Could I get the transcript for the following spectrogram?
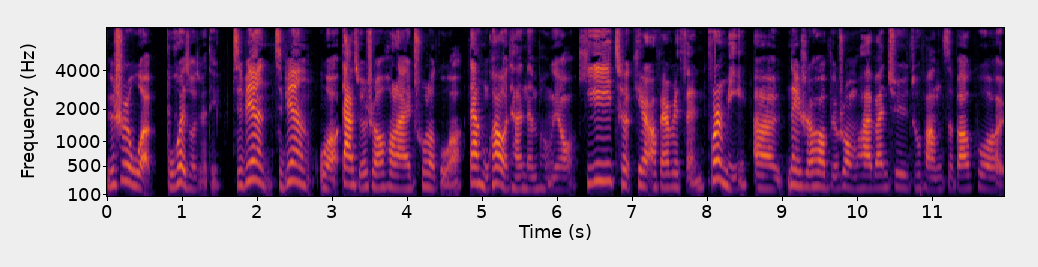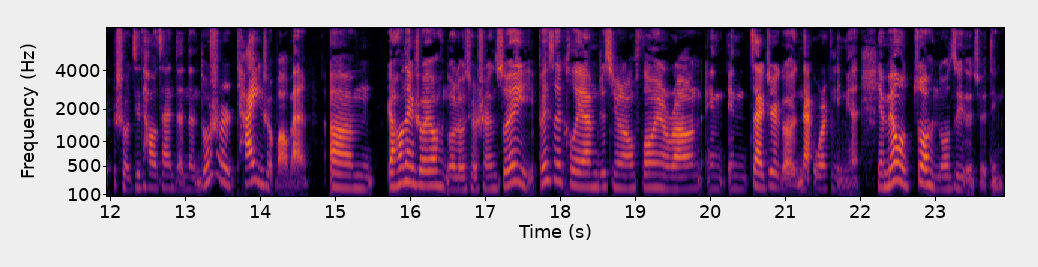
于是我不会做决定，即便即便我大学时候后来出了国，但很快我谈了男朋友，he took care of everything for me。呃，那时候比如说我们后来搬去租房子，包括手机套餐等等，都是他一手包办。嗯，然后那时候有很多留学生，所以 basically I'm just you know flowing around in in 在这个 network 里面，也没有做很多自己的决定。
